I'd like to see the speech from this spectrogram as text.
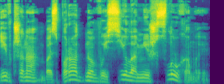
Дівчина безпорадно висіла між слухами.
